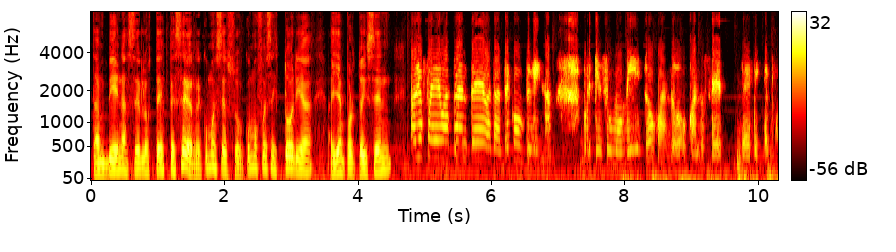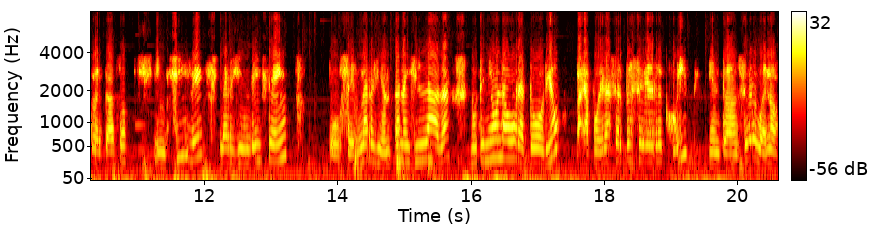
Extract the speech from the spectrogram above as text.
también hacer los test PCR. ¿Cómo es eso? ¿Cómo fue esa historia allá en Puerto Aysén? Ahora fue bastante bastante compleja porque en su momento cuando cuando se, detectó el primer caso en Chile, la región de Aysén por ser una región tan aislada, no tenía un laboratorio para poder hacer PCR COVID. Entonces, bueno,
